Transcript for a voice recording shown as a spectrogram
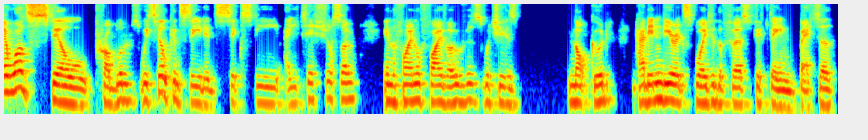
there was still problems. We still conceded 68-ish or so in the final five overs, which is not good. Had India exploited the first 15 better,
